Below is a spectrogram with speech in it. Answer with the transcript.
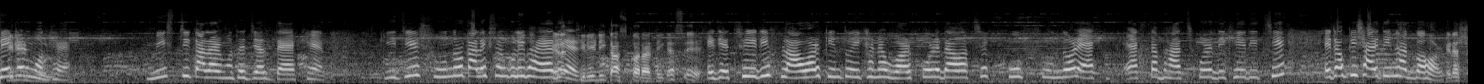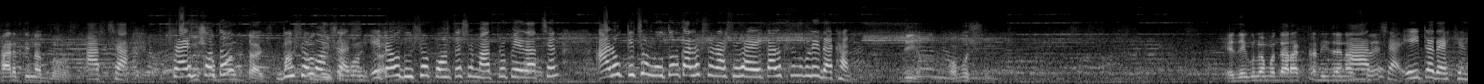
নেটের মধ্যে। মিষ্টি কালারের মধ্যে জাস্ট দেখেন। কি যে সুন্দর কালেকশনগুলি ভাইয়াদের। থ্রি ডি কাজ করা ঠিক আছে? এই যে থ্রি ডি ফ্লাওয়ার কিন্তু এখানে ওয়ার্ক করে দেওয়া আছে খুব সুন্দর। এক একটা ভাঁজ করে দেখিয়ে দিচ্ছি। এটাও কি সাড়ে তিন হাত বহর? এটা সাড়ে তিন হাত বহর। আচ্ছা প্রাইস কত? 250, দুশো মাত্র পঞ্চাশ। 250 এটাও দুশো পঞ্চাশে মাত্র পেয়ে যাচ্ছেন। আরও কিছু নতুন কালেকশন আসে ভাই এই কালেকশনগুলি দেখান। জি অবশ্যই। এই যেগুলোর মধ্যে আরেকটা ডিজাইন আছে। আচ্ছা এইটা দেখেন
